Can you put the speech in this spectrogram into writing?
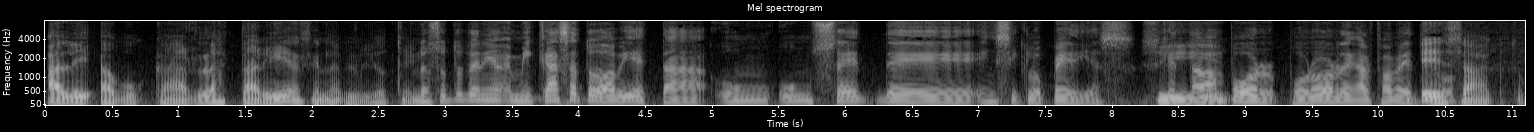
a, le- a buscar las tareas en la biblioteca. nosotros teníamos, en mi casa todavía está un, un set de enciclopedias Sí. que estaban por, por orden alfabético. Exacto.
